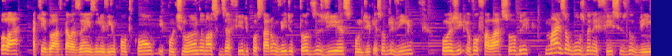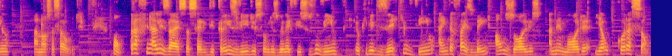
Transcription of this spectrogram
Olá, aqui é Eduardo Calazans do Nivinho.com e continuando o nosso desafio de postar um vídeo todos os dias com dicas sobre vinho, hoje eu vou falar sobre mais alguns benefícios do vinho à nossa saúde. Bom, para finalizar essa série de três vídeos sobre os benefícios do vinho, eu queria dizer que o vinho ainda faz bem aos olhos, à memória e ao coração.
